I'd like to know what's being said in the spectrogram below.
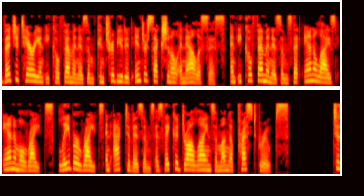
Vegetarian ecofeminism contributed intersectional analysis, and ecofeminisms that analyzed animal rights, labor rights and activisms as they could draw lines among oppressed groups. To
